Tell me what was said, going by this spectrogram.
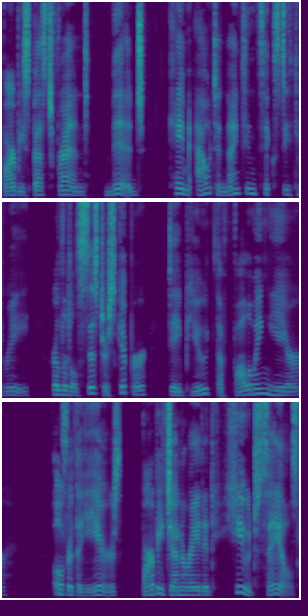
Barbie's best friend, Midge, came out in 1963. Her little sister Skipper debuted the following year. Over the years, Barbie generated huge sales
